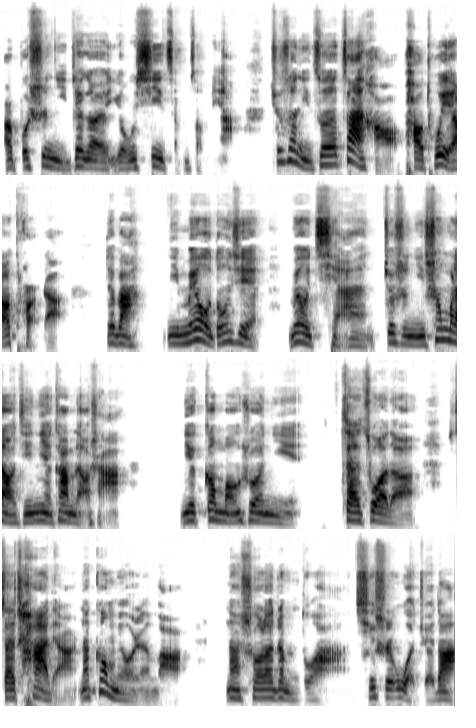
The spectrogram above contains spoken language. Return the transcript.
而不是你这个游戏怎么怎么样，就算你做的再好，跑图也要腿儿的，对吧？你没有东西，没有钱，就是你升不了级，你也干不了啥，你更甭说你再做的再差点，那更没有人玩。那说了这么多啊，其实我觉得啊，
